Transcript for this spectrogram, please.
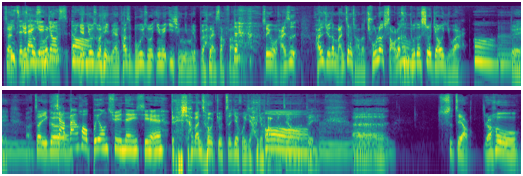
在一直在研究所里，研究所哦。研究所里面，他是不会说因为疫情你们就不要来上班。所以我还是还是觉得蛮正常的，除了少了很多的社交以外，哦，对啊、在一个下班后不用去那些对下班之后就直接回家就好了，哦这样的对，嗯。呃，是这样，然后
